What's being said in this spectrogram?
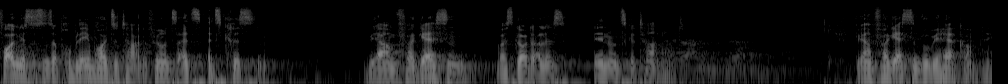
folgendes ist unser Problem heutzutage für uns als, als Christen. Wir haben vergessen, was Gott alles in uns getan hat. Wir haben vergessen, wo wir herkommen. Hey.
